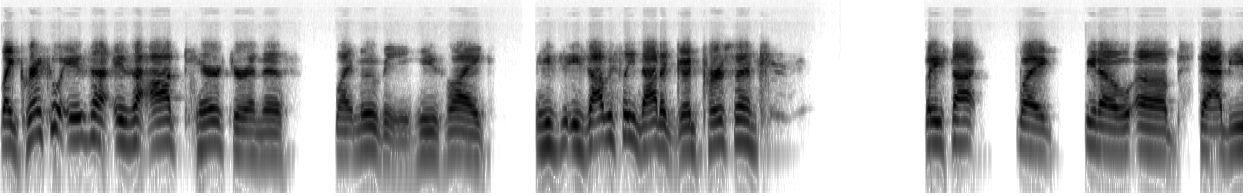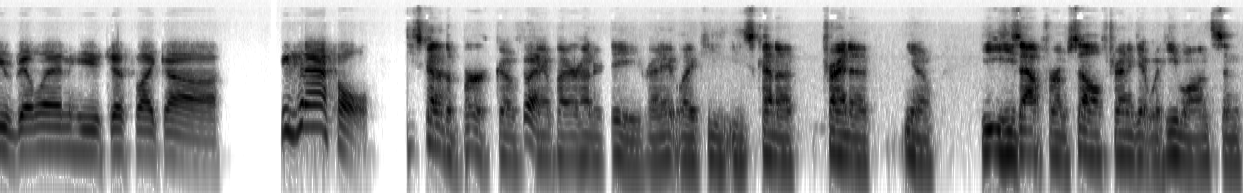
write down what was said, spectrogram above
like Greco is a is an odd character in this like movie. He's like he's he's obviously not a good person, but he's not like you know uh stab you villain. He's just like uh he's an asshole. he's kind of the Burke of Vampire Hunter D, right? Like he, he's kind of trying to, you know, he, he's out for himself, trying to get what he wants, and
